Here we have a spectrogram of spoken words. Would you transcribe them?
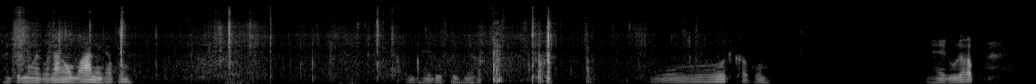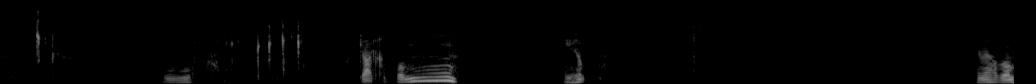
มันจะหน่อยกว่าล่างของบ้านนี่ครับผมให้ดูพื้นนะครับโอ้ครับผมให้ดูแล้วครับโอ้ จอดครับผม นี่ครับ เห็นไหมครับผม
